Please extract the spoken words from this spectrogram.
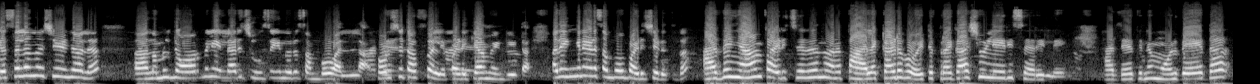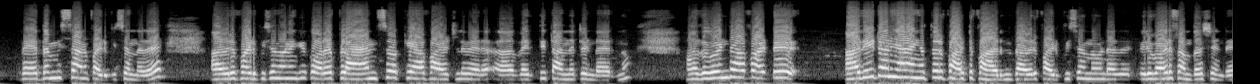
ഗസൽ എന്ന് വെച്ച് കഴിഞ്ഞാൽ നമ്മൾ നോർമലി എല്ലാരും ചൂസ് ചെയ്യുന്ന ഒരു സംഭവം അല്ല. കുറച്ച് ടഫ് അല്ലേ പഠിക്കാൻ വേണ്ടിയിട്ട്. അത് എങ്ങനെയാണ് സംഭവം പഠിച്ചെടുത്തത്? അത് ഞാൻ പഠിച്ചത് എന്ന് പറഞ്ഞാൽ പാലക്കാട് പോയിട്ട് പ്രകാശ് ഉള്ളേരി സാറില്ലേ അദ്ദേഹത്തിന്റെ മോൾ വേദ വേദ ആണ് പഠിപ്പിച്ചത് അവർ പഠിപ്പിച്ചെന്നുണ്ടെങ്കിൽ കുറെ പ്ലാൻസും ഒക്കെ ആ പാട്ടിൽ വരുത്തി തന്നിട്ടുണ്ടായിരുന്നു. അതുകൊണ്ട് ആ പാട്ട് ആദ്യമായിട്ടാണ് ഞാൻ അങ്ങനത്തെ ഒരു പാട്ട് പാടുന്നത്. അവർ പഠിപ്പിച്ചതുകൊണ്ട് അത് ഒരുപാട് സന്തോഷമുണ്ട്.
